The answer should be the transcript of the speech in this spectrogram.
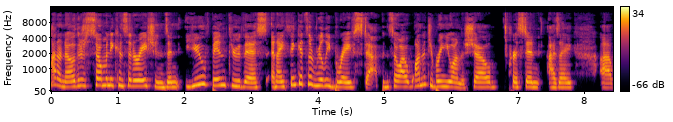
I don't know. There's so many considerations, and you've been through this, and I think it's a really brave step. And so I wanted to bring you on the show, Kristen. As I uh,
